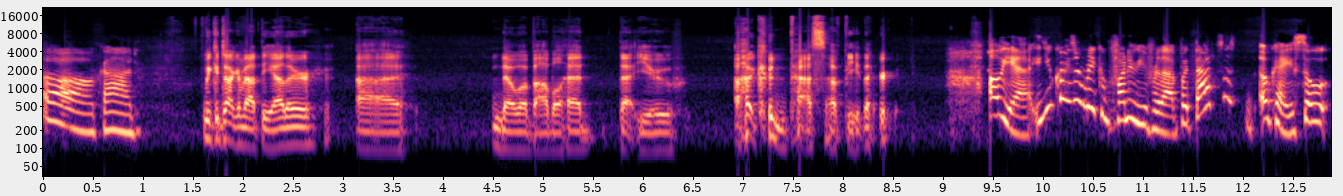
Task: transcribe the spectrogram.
oh God. we could talk about the other uh, Noah bobblehead that you uh, couldn't pass up either. Oh yeah, you guys are making fun of me for that, but that's a, okay. So,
